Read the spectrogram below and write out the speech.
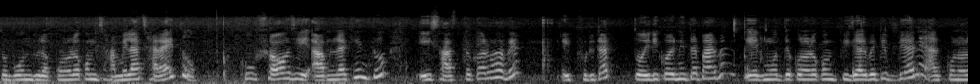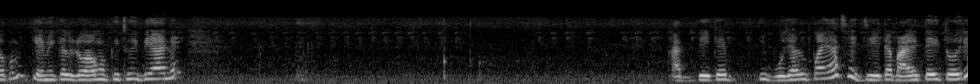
তো বন্ধুরা, কোনো রকম ঝামেলা ছাড়াই তো খুব সহজেই আপনারা কিন্তু এই স্বাস্থ্যকরভাবে এই ফুটিটা তৈরি করে নিতে পারবেন। এর মধ্যে কোনো রকম প্রিজারভেটিভ দেওয়া নেই আর কোনো রকম কেমিক্যাল রঙও কিছুই দেওয়া নেই। আর দেখে কি বোঝার উপায় আছে যে এটা বাড়িতেই তৈরি,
